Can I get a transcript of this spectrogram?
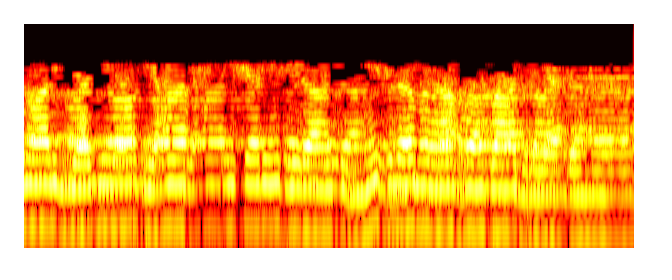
العليات رافعا. بشريف رأس مثل ما رفعت يدها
